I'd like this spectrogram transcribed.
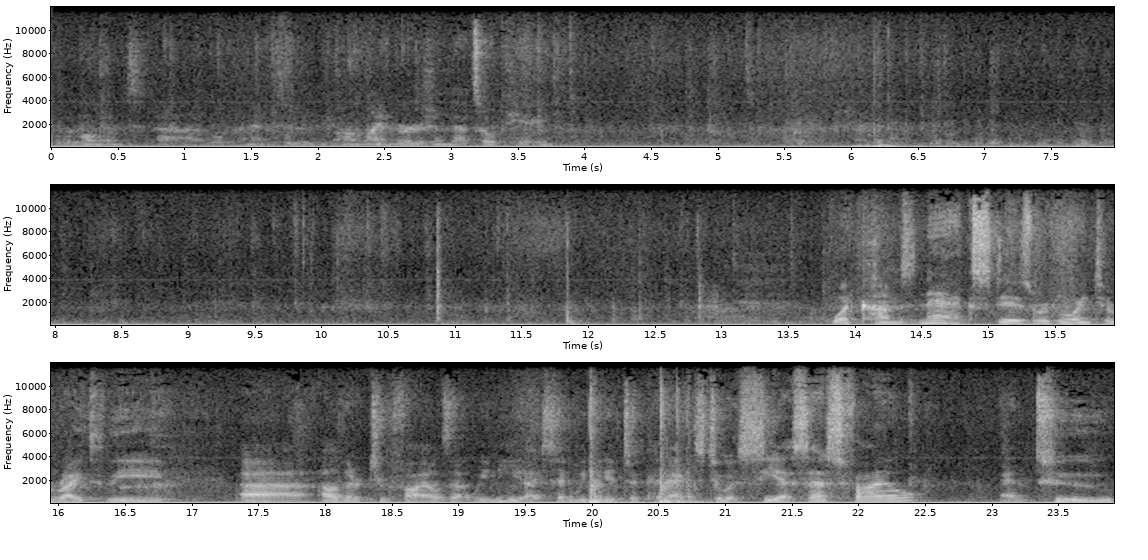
For the moment, uh, we'll connect to the online version. That's okay. What comes next is we're going to write the uh, other two files that we need. I said we needed to connect to a CSS file and two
